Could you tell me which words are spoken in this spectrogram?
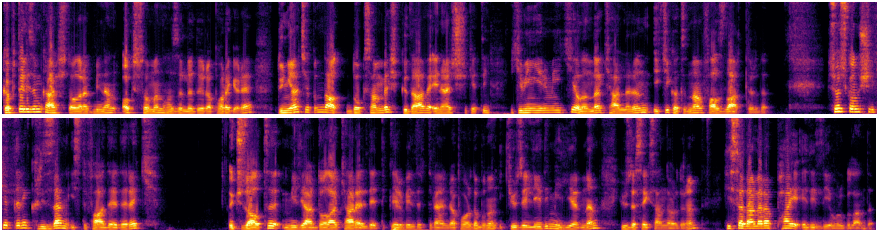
Kapitalizm karşıtı olarak bilinen Oxfam'ın hazırladığı rapora göre dünya çapında 95 gıda ve enerji şirketi 2022 yılında karların iki katından fazla arttırdı. Söz konusu şirketlerin krizden istifade ederek 306 milyar dolar kar elde ettikleri belirtilen raporda bunun 257 milyarının %84'ünün hissedarlara pay edildiği vurgulandı.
